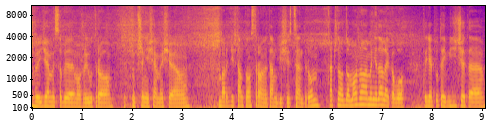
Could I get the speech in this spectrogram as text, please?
Wyjdziemy sobie może jutro i przeniesiemy się bardziej w tamtą stronę, tam gdzieś jest centrum. Znaczy no do morza mamy niedaleko, bo tak jak tutaj widzicie te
